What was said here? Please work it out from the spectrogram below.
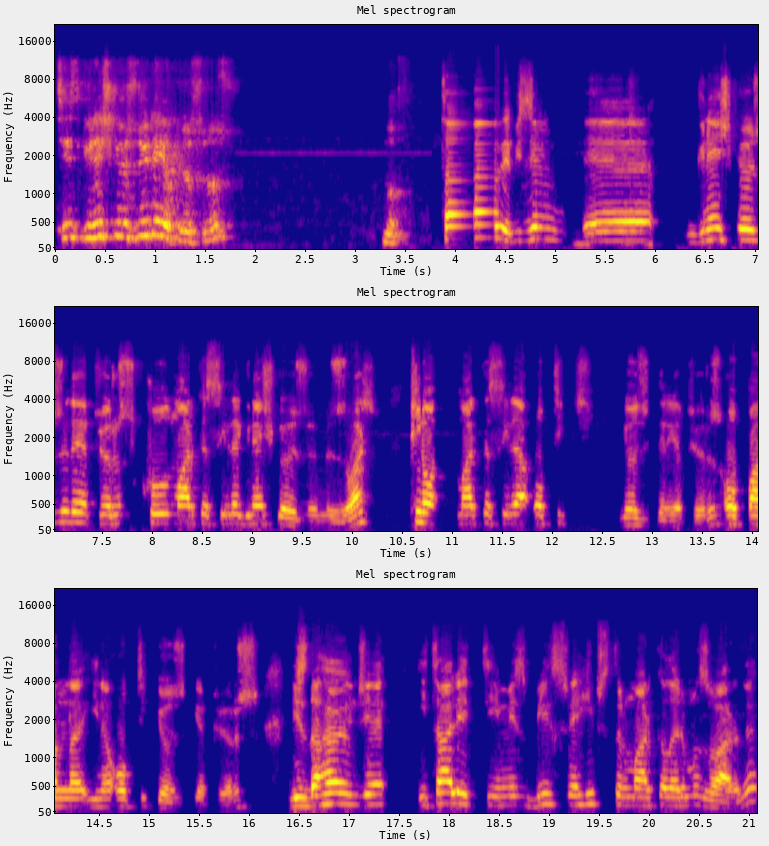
Siz güneş gözlüğü de yapıyorsunuz mu? Tabii bizim e, güneş gözlüğü de yapıyoruz. Cool markasıyla güneş gözlüğümüz var. Pino markasıyla optik gözlükleri yapıyoruz. Oppan'la yine optik gözlük yapıyoruz. Biz daha önce ithal ettiğimiz Bills ve Hipster markalarımız vardı.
